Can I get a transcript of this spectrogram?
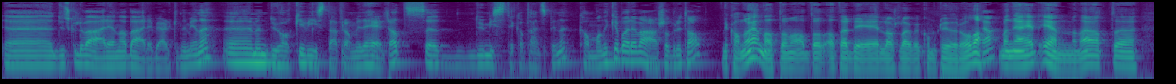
eh, du skulle være en av bærebjelkene mine. eh, men du har ikke vist deg fram i det hele tatt. Du mister kapteinspinnet. Kan man ikke bare være så brutal? Det kan jo hende at, at, at det er det Lars Lagerbäck kommer til å gjøre òg. Ja. Men jeg er helt enig med deg at uh,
